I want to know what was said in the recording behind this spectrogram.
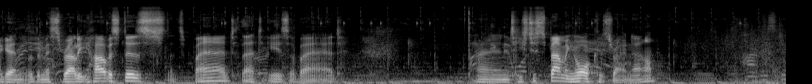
again with the Miss Rally Harvesters. That's bad. That is a bad. And he's just spamming Orcas right now. Harvester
